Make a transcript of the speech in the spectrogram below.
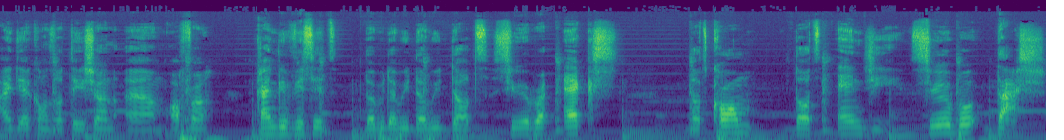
idea consultation um, offer kindly visit www.cerebralx.com.ng cerebral dash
